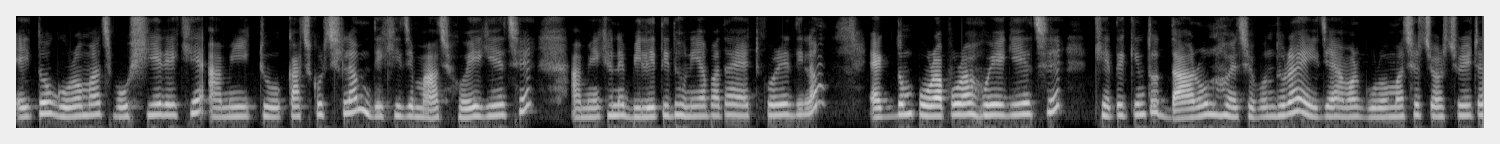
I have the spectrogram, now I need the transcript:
এই তো গুঁড়ো মাছ বসিয়ে রেখে আমি একটু কাজ করছিলাম। দেখি যে মাছ হয়ে গিয়েছে। আমি এখানে বিলেতি ধনিয়া পাতা অ্যাড করে দিলাম। একদম পোড়া, পোড়া হয়ে গিয়েছে। খেতে কিন্তু দারুণ হয়েছে বন্ধুরা। এই যে আমার গুঁড়ো মাছের চচ্চড়িটা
